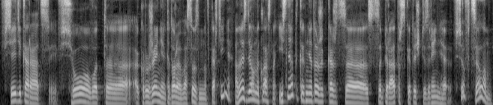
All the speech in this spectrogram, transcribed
Все декорации, все вот э, окружение, которое воссоздано в картине, оно сделано классно. И снято, как мне тоже кажется, с операторской точки зрения, все в целом,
